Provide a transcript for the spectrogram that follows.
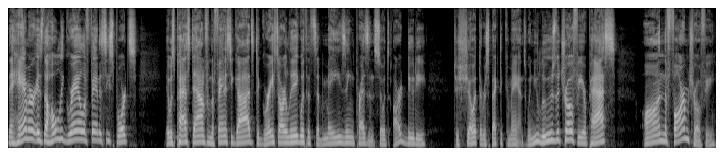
The hammer is the holy grail of fantasy sports. It was passed down from the fantasy gods to grace our league with its amazing presence. So it's our duty to show it the respect it commands. When you lose the trophy or pass on the farm trophy,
